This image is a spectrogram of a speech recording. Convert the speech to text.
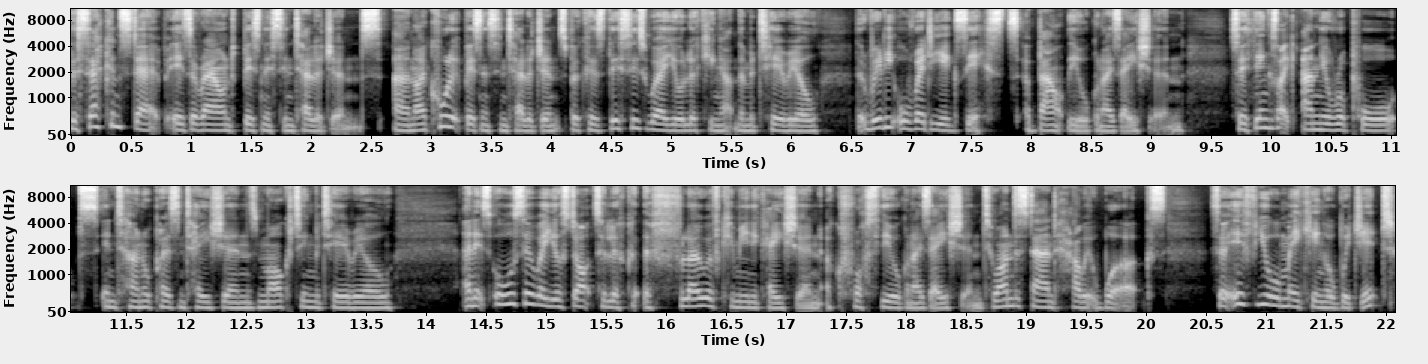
The second step is around business intelligence. And I call it business intelligence because this is where you're looking at the material that really already exists about the organization. So things like annual reports, internal presentations, marketing material. And it's also where you'll start to look at the flow of communication across the organization to understand how it works. So if you're making a widget,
